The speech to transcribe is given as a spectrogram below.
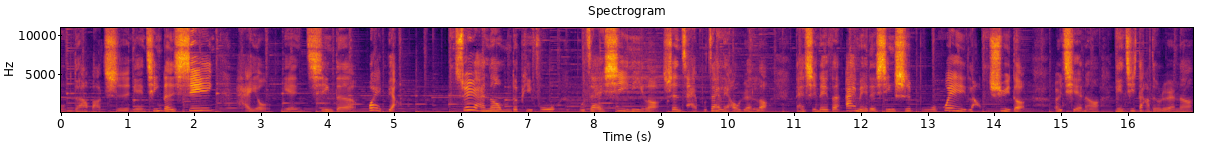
我们都要保持年轻的心，还有年轻的外表。虽然呢，我们的皮肤不再细腻了，身材不再撩人了。但是那份爱美的心是不会老去的，而且呢，年纪大的人呢，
